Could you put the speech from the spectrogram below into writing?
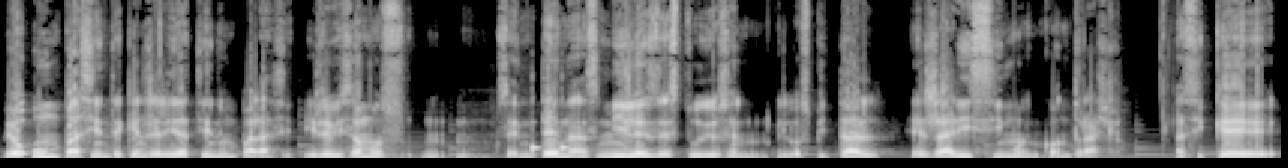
veo un paciente que en realidad tiene un parásito. Y revisamos mm, centenas, miles de estudios en el hospital. Es rarísimo encontrarlo. Así que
